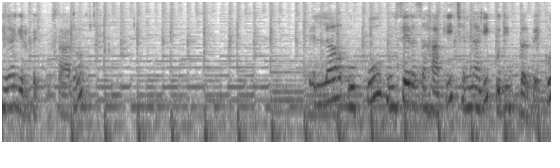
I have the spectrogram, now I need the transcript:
ನೀರಾಗಿರಬೇಕು ಸಾರು. ಬೆಲ್ಲ ಉಪ್ಪು, ಹುಣಸೆ ರಸ ಹಾಕಿ ಚೆನ್ನಾಗಿ ಕುದಿದ್ ಬರಬೇಕು.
